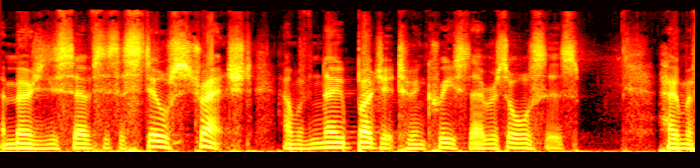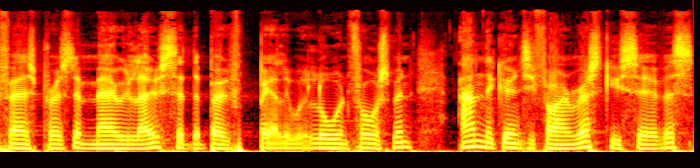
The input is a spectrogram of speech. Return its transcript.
emergency services are still stretched and with no budget to increase their resources. Home Affairs President Mary Lowe said that both Bailiwick Law Enforcement and the Guernsey Fire and Rescue Service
